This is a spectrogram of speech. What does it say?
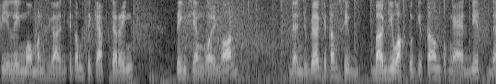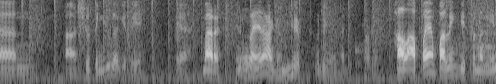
feeling moment segalanya. Kita mesti capturing things yang going on dan juga kita mesti bagi waktu kita untuk ngedit dan uh, shooting juga gitu ya. Ya, Mar, ini Hmm. pertanyaannya agak mirip seperti Hmm. tadi. Apa? Hal apa yang paling disenengin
